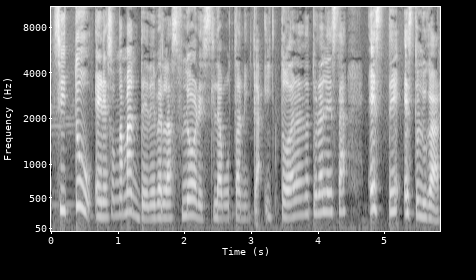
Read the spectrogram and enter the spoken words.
Si tú eres un amante de ver las flores, la botánica y toda la naturaleza, este es tu lugar.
